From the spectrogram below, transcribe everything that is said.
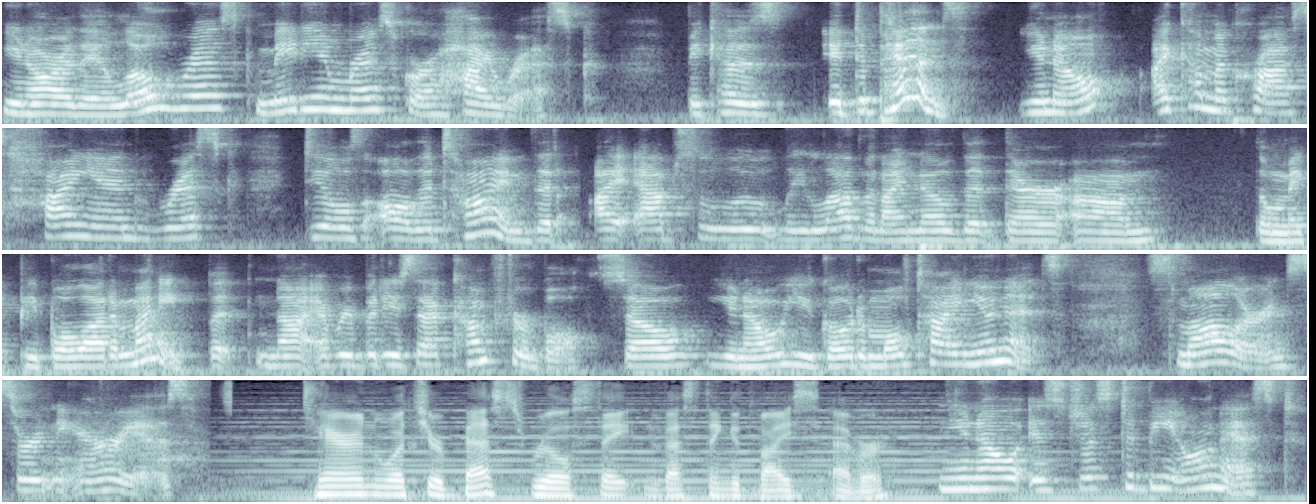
You know, are they a low risk, medium risk, or a high risk? Because it depends. You know, I come across high end risk deals all the time that I absolutely love, and I know that they're um, they'll make people a lot of money, but not everybody's that comfortable. So, you know, you go to multi units, smaller in certain areas. Karen, what's your best real estate investing advice ever? You know, is just to be honest.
